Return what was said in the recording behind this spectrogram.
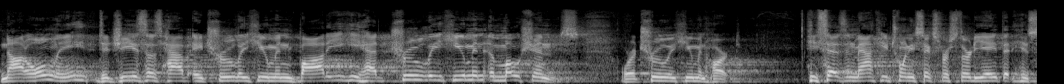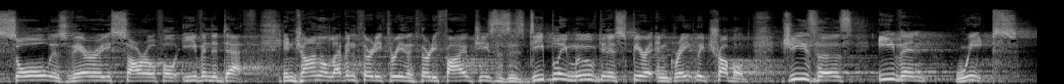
Not only did Jesus have a truly human body, he had truly human emotions or a truly human heart. He says in Matthew 26, verse 38, that his soul is very sorrowful, even to death. In John 11, 33 to 35, Jesus is deeply moved in his spirit and greatly troubled. Jesus even weeps.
